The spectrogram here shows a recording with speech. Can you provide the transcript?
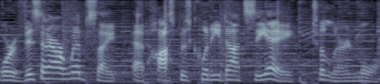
or visit our website at hospicequinte.ca to learn more.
